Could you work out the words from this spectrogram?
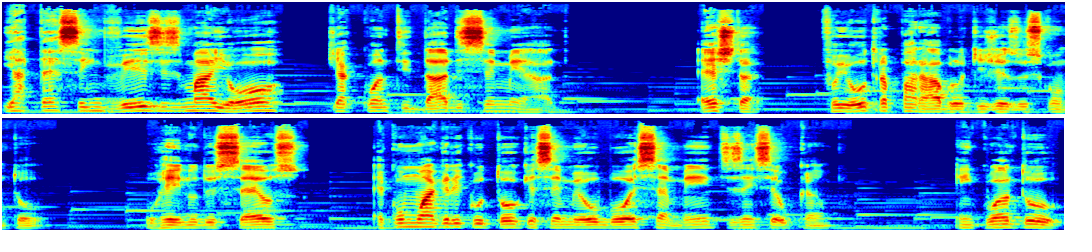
e até 100 vezes maior que a quantidade semeada. Esta foi outra parábola que Jesus contou. O reino dos céus é como um agricultor que semeou boas sementes em seu campo. Enquanto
